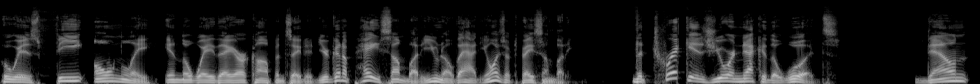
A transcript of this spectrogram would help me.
who is fee only in the way they are compensated. You're going to pay somebody. You know that. You always have to pay somebody. The trick is your neck of the woods. Down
